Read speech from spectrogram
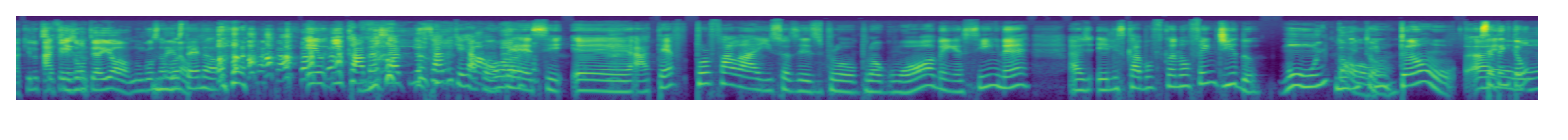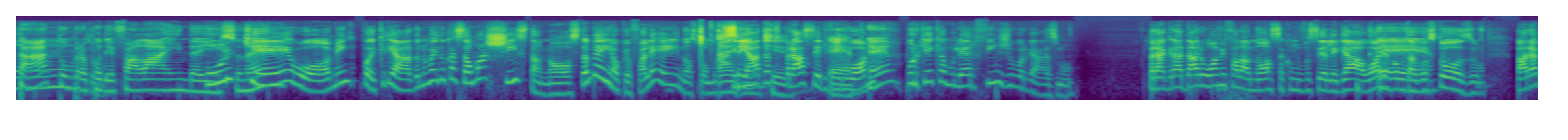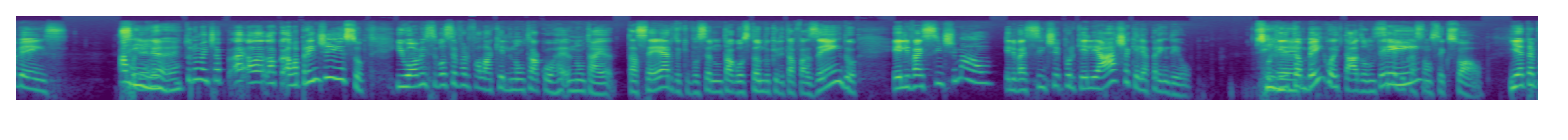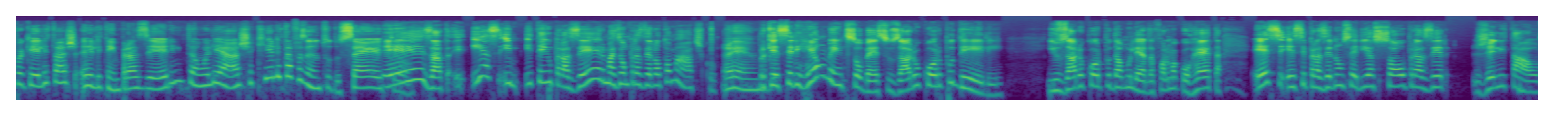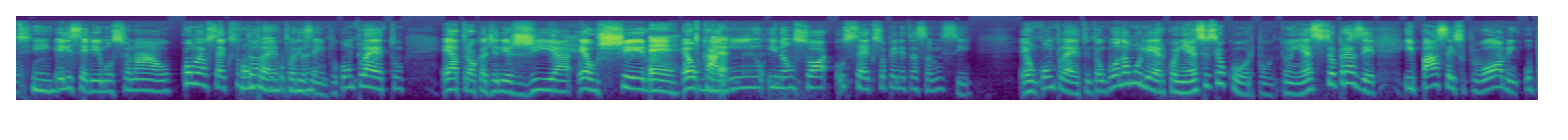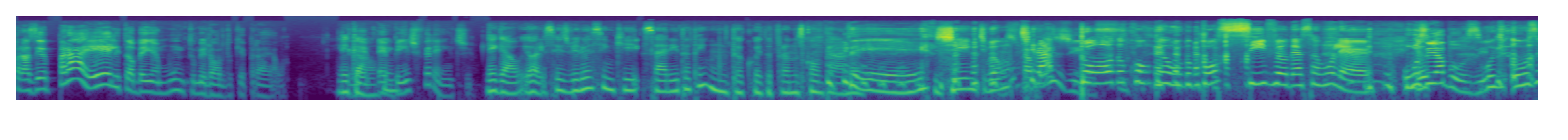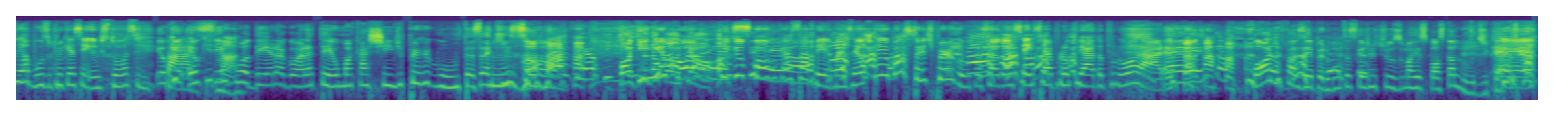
aquilo que você fez Aquilo- ontem aí, ó, não gostei Não não. gostei, não. Eu, e acaba, sabe, e sabe o que, que acontece? É, até por falar isso, às vezes, pro, pro algum homem, assim, né? a- eles acabam ficando ofendidos. Muito. Muito. Então. Você aí- tem que ter um tato pra Muito. poder falar ainda Porque isso, né? o homem foi criado numa educação machista. Nós também, é o que eu falei. Nós fomos A criadas para servir é. o homem. É. Por que, que a mulher finge o orgasmo? Para agradar o homem e falar, nossa, como você é legal, olha como tá É. gostoso. Parabéns. A Sim, mulher é, é. naturalmente, ela, ela- ela aprende isso. E o homem, se você for falar que ele não tá, corre... não tá, tá certo, que você não tá gostando do que ele tá fazendo, ele vai se sentir mal. Ele vai se sentir, porque ele acha que ele aprendeu. Sim. Porque É. ele também, coitado, não teve Sim. educação sexual. E até porque ele, tá, ele tem prazer, então ele acha que ele tá fazendo tudo certo. Exato. E, e assim, e tem o prazer, mas é um prazer automático. É. Porque se ele realmente soubesse usar o corpo dele e usar o corpo da mulher da forma correta, esse, esse prazer não seria só o prazer genital. Sim. Ele seria emocional, como é o sexo Completo, tântrico, por né? exemplo. Completo. É a troca de energia, é o cheiro, É. é o carinho e não só o sexo a penetração em si. É um completo. Então, quando a mulher conhece o seu corpo, conhece o seu prazer e passa isso para o homem, o prazer para ele também é muito melhor do que para ela. Legal, É, é bem diferente. legal. E olha, vocês viram assim que Sarita tem muita coisa pra nos contar, né? Tem. Gente, vamos Vamos tirar todo o conteúdo possível dessa mulher. Use e abuse. Use e abuse, porque assim, eu estou assim, Eu, que- eu queria poder agora ter uma caixinha de perguntas aqui só pra ver o que, Pode que, que. O que, que o povo quer saber? Mas eu tenho bastante perguntas, só não sei se é apropriado pro horário. É, então, Pode fazer perguntas que a gente usa uma resposta lúdica. É.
